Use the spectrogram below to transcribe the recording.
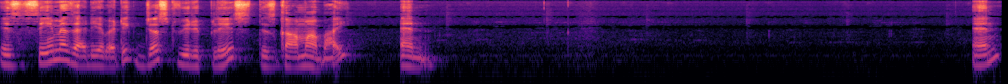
is same as adiabatic just we replace this gamma by n. n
